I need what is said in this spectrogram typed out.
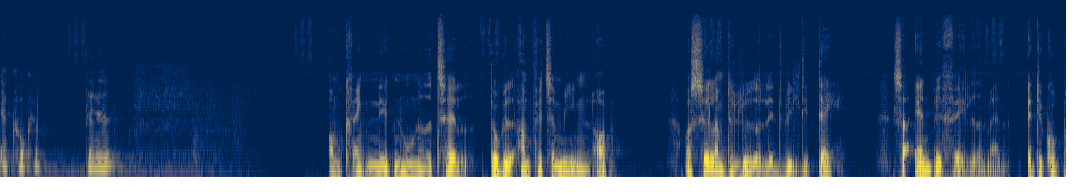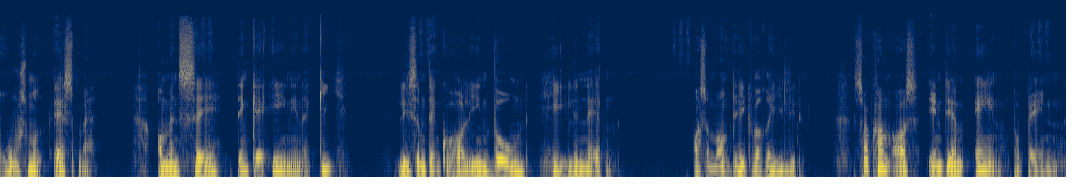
af kokablade. Omkring 1900-tallet dukkede amfetaminen op, og selvom det lyder lidt vildt i dag, så anbefalede man, at det kunne bruges mod astma, og man sagde, at den gav en energi, ligesom den kunne holde en vågen hele natten. Og som om det ikke var rigeligt, så kom også MDMA'en på banen.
